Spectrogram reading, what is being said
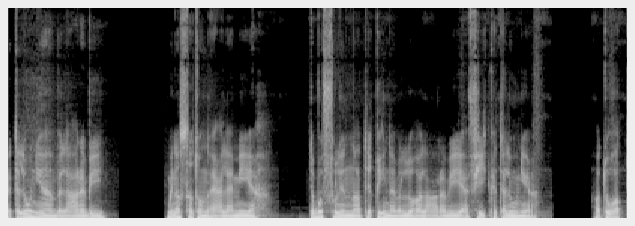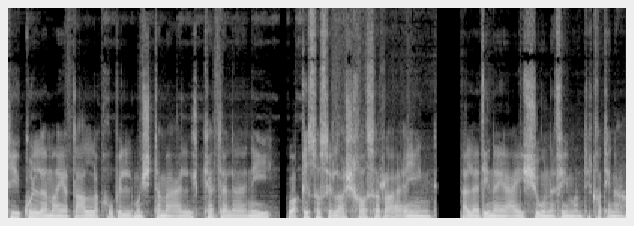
كتالونيا بالعربي منصة إعلامية تبث للناطقين باللغة العربية في كتالونيا وتغطي كل ما يتعلق بالمجتمع الكتالاني وقصص الأشخاص الرائعين الذين يعيشون في منطقتنا.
